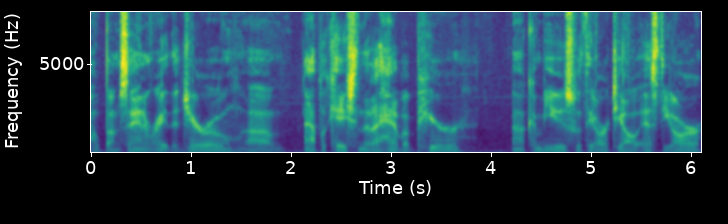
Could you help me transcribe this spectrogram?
hope I'm saying it right the JAERO application that I have up here uh, can be used with the RTL SDR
